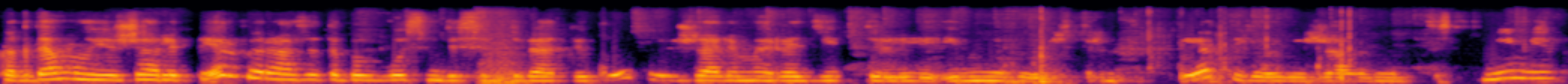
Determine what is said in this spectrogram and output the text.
Когда мы уезжали первый раз, это был 89 год, уезжали мои родители, и мне было 14 лет, я уезжала вместе с ними.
